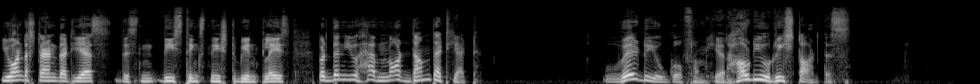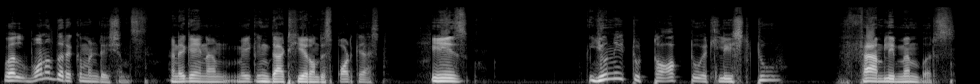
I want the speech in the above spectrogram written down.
You understand that yes, this, these things need to be in place, but then you have not done that yet. Where do you go from here? How do you restart this? Well, one of the recommendations, and again, I'm making that here on this podcast, is you need to talk to at least two family members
